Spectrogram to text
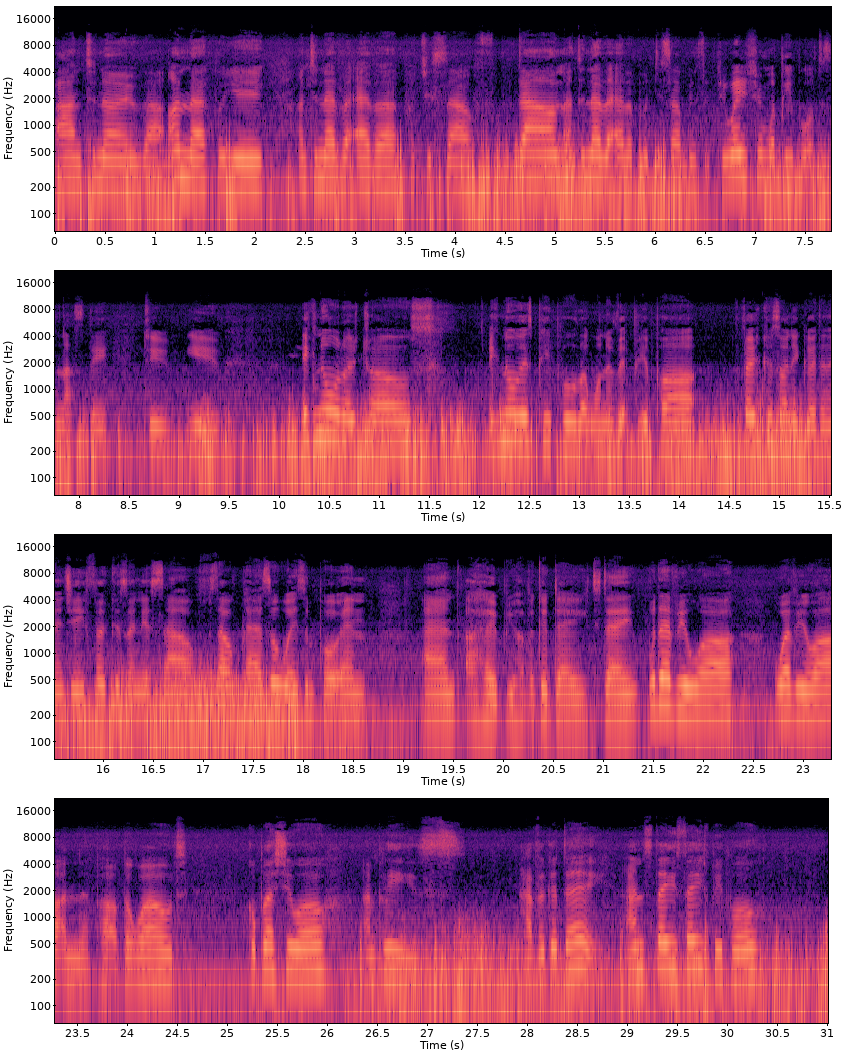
and to know that I'm there for you and to never ever put yourself down and to never ever put yourself in a situation where people are just nasty to you. Ignore those trolls, ignore those people that want to rip you apart. Focus on your good energy, focus on yourself. Self care is always important, and I hope you have a good day today, whatever you are, wherever you are in the part of the world. God bless you all, and please have a good day and stay safe, people.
